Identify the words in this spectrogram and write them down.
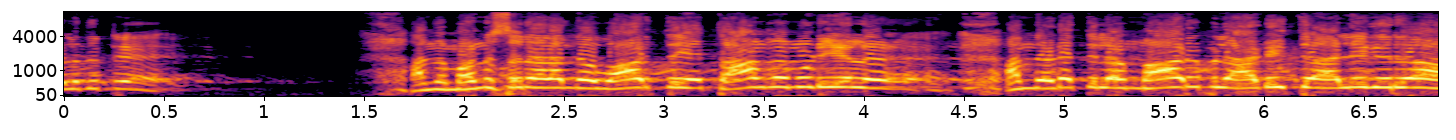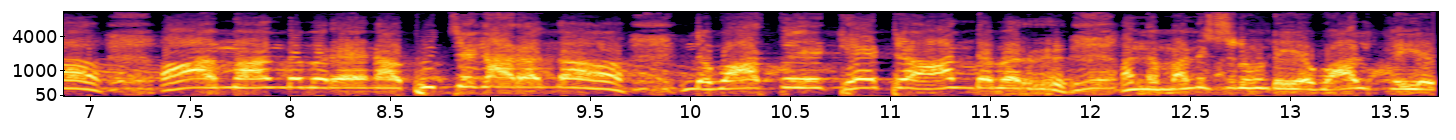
அழுதுட்டேன். அந்த மனுஷனால் அந்த வார்த்தையை தாங்க முடியல. அந்த இடத்துல மார்பில் அடித்து அழுகிறா. ஆமா ஆண்டவரே நான் பிச்சைக்காரன் தான் இந்த வார்த்தையை கேட்ட ஆண்டவர் அந்த மனுஷனுடைய வாழ்க்கையை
